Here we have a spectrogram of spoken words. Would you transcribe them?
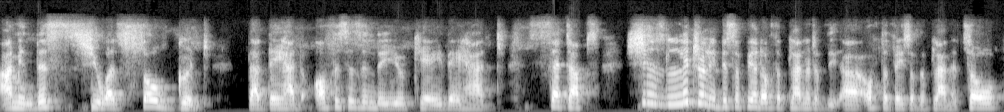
I mean, this, she was so good that they had offices in the UK, they had setups. She's literally disappeared off the planet of the, uh, off the face of the planet. So,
